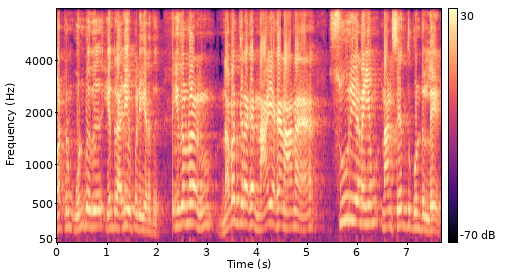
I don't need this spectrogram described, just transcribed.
மற்றும் ஒன்பது என்று அறியப்படுகிறது. இதனுடன் நவக்கிரக நாயகனான சூரியனையும் நான் சேர்த்து கொண்டுள்ளேன்.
